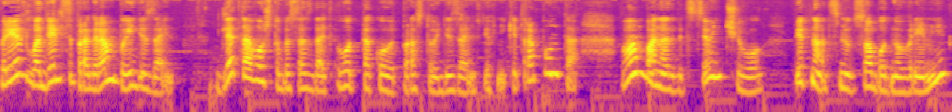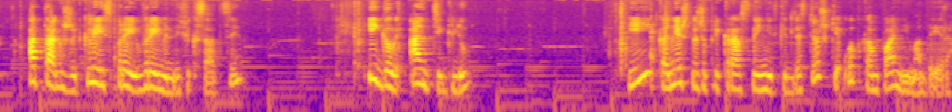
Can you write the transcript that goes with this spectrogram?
Привет, владельцы программ PayDesign. Для того, чтобы создать вот такой вот простой дизайн в технике тропунта, вам понадобится всего ничего. 15 минут свободного времени, а также клей-спрей временной фиксации, иглы антиглю и, конечно же, прекрасные нитки для стежки от компании Мадейра.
